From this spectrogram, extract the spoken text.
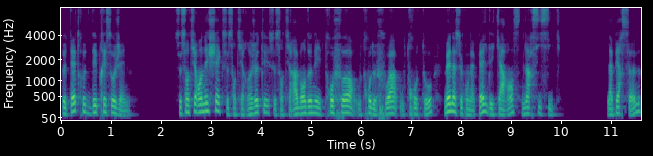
peut être dépressogène. Se sentir en échec, se sentir rejeté, se sentir abandonné trop fort ou trop de fois ou trop tôt mène à ce qu'on appelle des carences narcissiques. La personne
